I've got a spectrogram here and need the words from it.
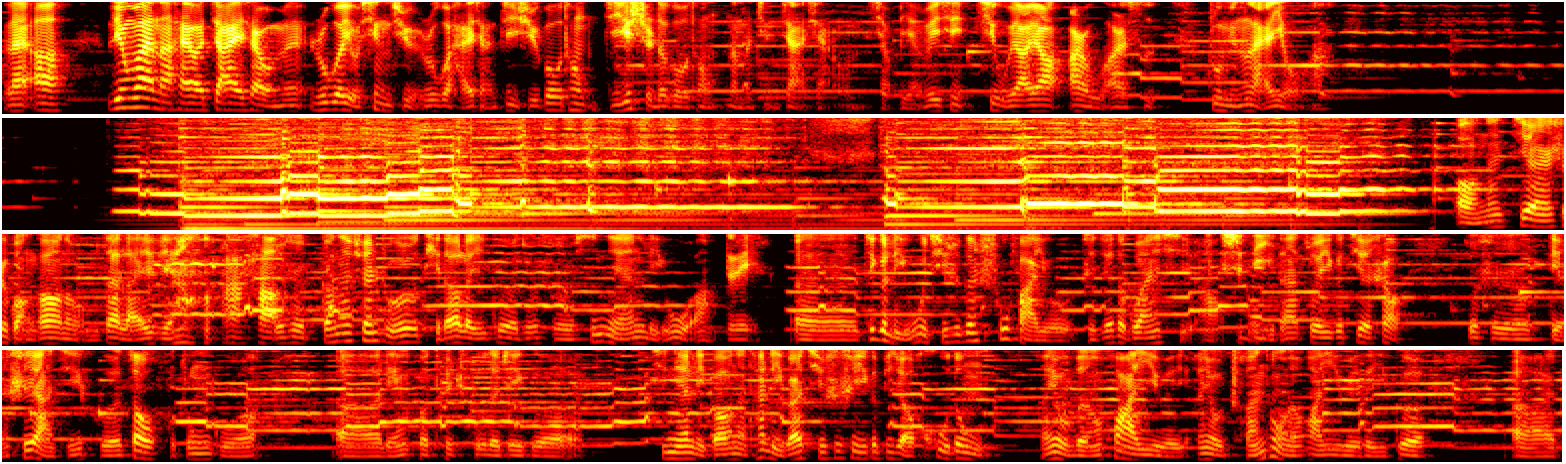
来啊，另外呢还要加一下我们，如果有兴趣，如果还想继续沟通，及时的沟通，那么请加一下我们小编微信七五幺幺二五二四，注明来由啊。然是广告呢，我们再来一遍啊。啊，好就，是刚才宣主提到了一个，就是新年礼物啊。对，呃，这个礼物其实跟书法有直接的关系啊。是的我给大家做一个介绍，就是点石雅集和造福中国，呃，联合推出的这个新年礼包呢，它里边其实是一个比较互动、很有文化意味、很有传统文化意味的一个呃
